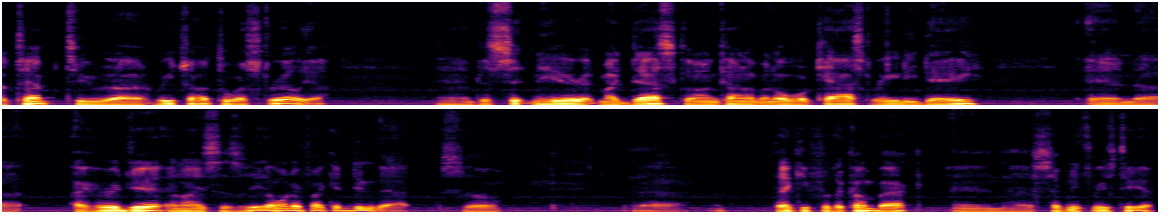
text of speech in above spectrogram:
attempt to reach out to Australia. And I'm just sitting here at my desk on kind of an overcast, rainy day, and uh, I heard you, and I says, "Yeah, I wonder if I could do that." So, uh, thank you for the comeback, and uh, 73s to you.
